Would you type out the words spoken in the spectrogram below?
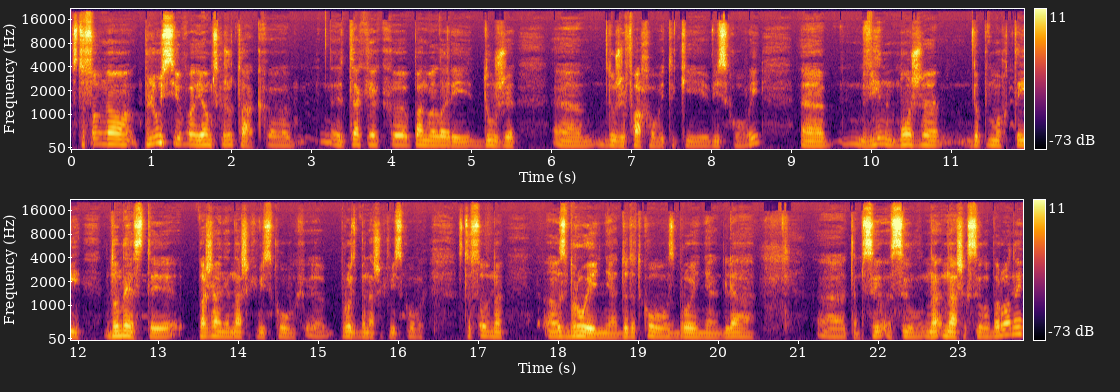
Стосовно плюсів, я вам скажу так: е, так як е, пан Валерій дуже, е, дуже фаховий такий військовий, е, він може допомогти донести бажання наших військових, е, просьби наших військових стосовно е, озброєння, додаткового озброєння для там, сил, сил на- наших сил оборони,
